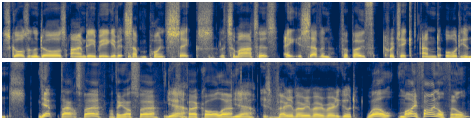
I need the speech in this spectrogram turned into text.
Scores on the doors. IMDb give it seven point six. The tomatoes eighty seven for both critic and audience. Yep, that's fair. I think that's fair. Yeah. Fair call there. Yeah, it's very very very very good. Well, my final film,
